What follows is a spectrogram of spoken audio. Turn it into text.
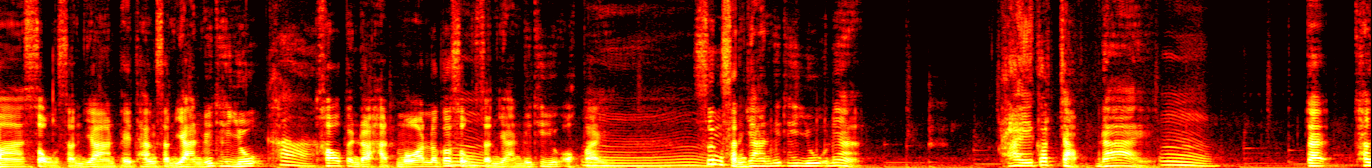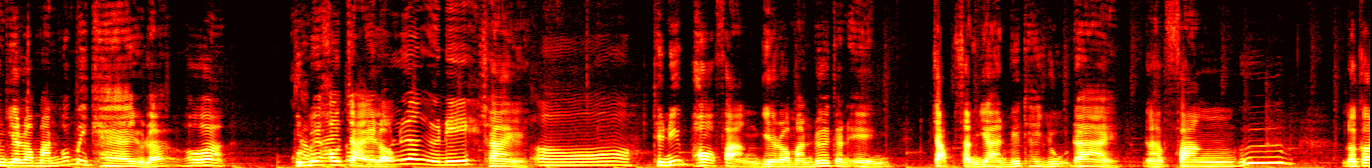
มาส่งสัญญาณไปทางสัญญาณวิทยุค่ะเข้าเป็นรหัสมอสแล้วก็ส่งอืมสัญญาณวิทยุออกไปอืม ซึ่งสัญญาณวิทยุเนี่ยใครก็จับได้อืมแต่ทางเยอรมันก็ไม่แคร์อยู่แล้ว เพราะว่าคุณไม่เข้าใจหรอกทำะไก็ไม่เรื่องอยู่ดีใช่อ๋อทีนี้พอฝั่งเยอรมันด้วยกันเอง จับสัญญาณวิทยุได้นะครับฟังปึ๊บแล้วก็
